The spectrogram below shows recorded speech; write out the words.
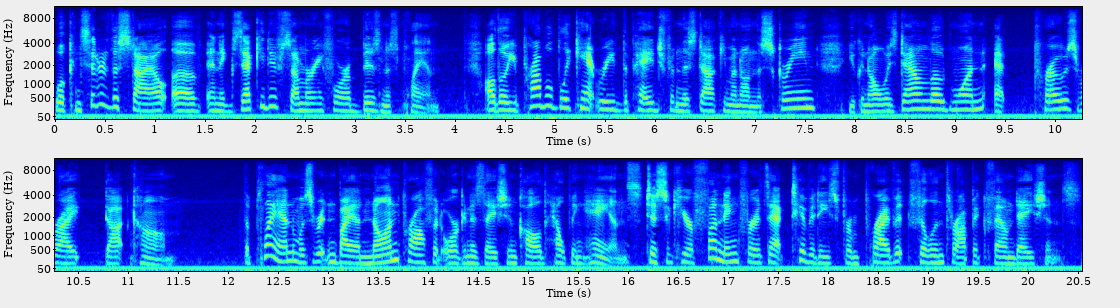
We'll consider the style of an executive summary for a business plan. Although you probably can't read the page from this document on the screen, you can always download one at proswrite.com. The plan was written by a nonprofit organization called Helping Hands to secure funding for its activities from private philanthropic foundations.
